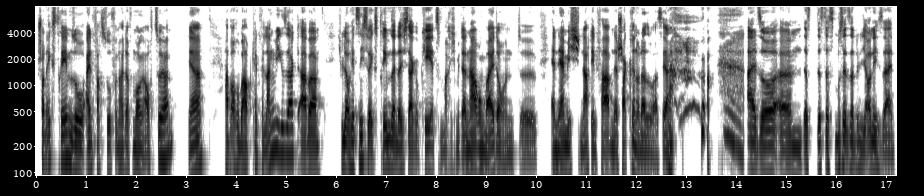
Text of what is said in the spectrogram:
schon extrem, so einfach so von heute auf morgen aufzuhören ja. Habe auch überhaupt kein Verlangen, wie gesagt, aber ich will auch jetzt nicht so extrem sein, dass ich sage, okay, jetzt mache ich mit der Nahrung weiter und äh, ernähre mich nach den Farben der Chakren oder sowas, ja. also ähm, das, das, das muss jetzt natürlich auch nicht sein.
